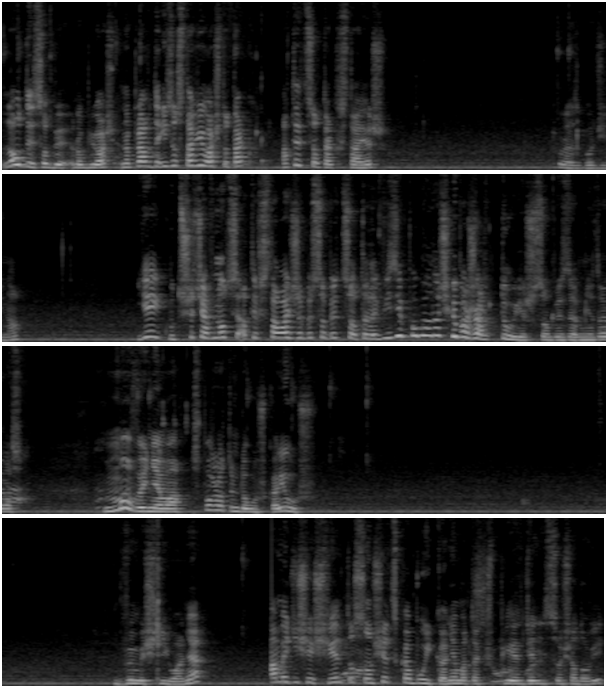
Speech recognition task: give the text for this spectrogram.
Lody sobie robiłaś. Naprawdę i zostawiłaś to tak? A ty co tak wstajesz? Która jest godzina? Jejku, trzecia w nocy, a ty wstałaś, żeby sobie co, telewizję poglądać? Chyba żartujesz sobie ze mnie teraz. Mowy nie ma. Z powrotem do łóżka, już. Wymyśliła, nie? Mamy dzisiaj święto sąsiedzka bójka. Nie ma tak wpierdzielić sąsiadowi.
